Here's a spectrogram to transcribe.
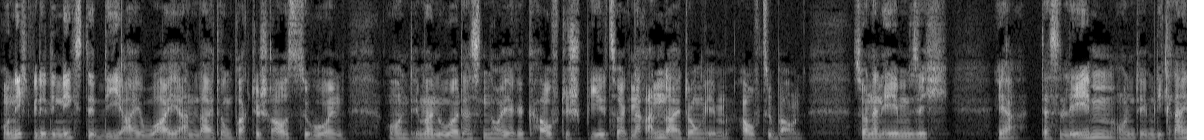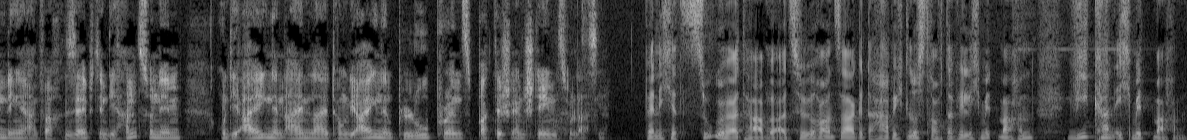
und nicht wieder die nächste DIY-Anleitung praktisch rauszuholen und immer nur das neue gekaufte Spielzeug nach Anleitung eben aufzubauen, sondern eben sich ja, das Leben und eben die kleinen Dinge einfach selbst in die Hand zu nehmen und die eigenen Einleitungen, die eigenen Blueprints praktisch entstehen zu lassen. Wenn ich jetzt zugehört habe als Hörer und sage, da habe ich Lust drauf, da will ich mitmachen, wie kann ich mitmachen?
